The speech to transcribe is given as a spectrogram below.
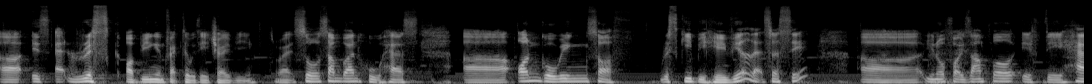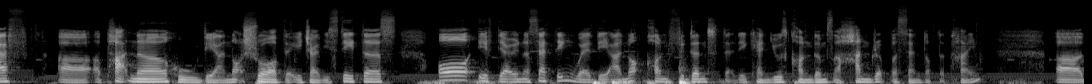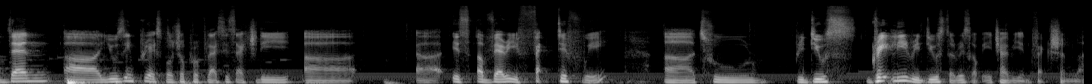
uh, is at risk of being infected with HIV, right? So someone who has uh, ongoing sort of risky behavior, let's just say, uh, you know, for example, if they have uh, a partner who they are not sure of the HIV status, or if they are in a setting where they are not confident that they can use condoms 100% of the time, uh, then uh, using pre-exposure prophylaxis actually uh, is a very effective way to reduce, greatly reduce the risk of HIV infection.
